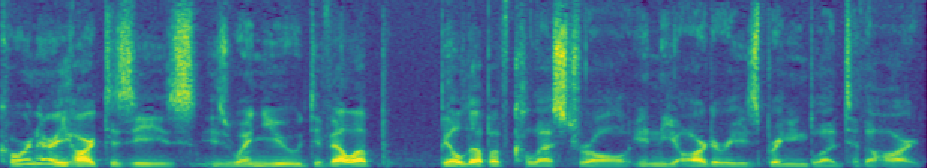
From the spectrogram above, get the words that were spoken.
Coronary heart disease is when you develop buildup of cholesterol in the arteries bringing blood to the heart.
